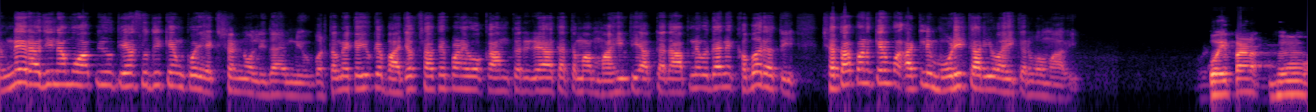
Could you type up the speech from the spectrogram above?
એમને રાજીનામું આપ્યું ત્યાં સુધી કેમ કોઈ એક્શન ન લીધા એમની ઉપર? તમે કહ્યું કે ભાજપ સાથે પણ એવો કામ કરી રહ્યા હતા, તમામ માહિતી આપતા હતા. આપને બધાને ખબર હતી. છતાં પણ કેમ આટલી મોડી કાર્યવાહી કરવામાં આવી? કોઈ પણ હું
